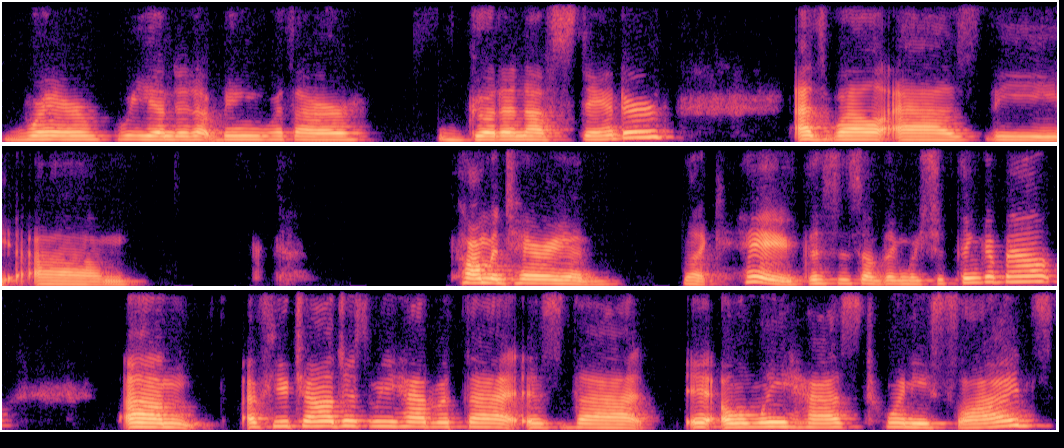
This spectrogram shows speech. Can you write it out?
where we ended up being with our good enough standard, as well as the um, commentary and like, hey, this is something we should think about. Um, a few challenges we had with that is that it only has 20 slides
